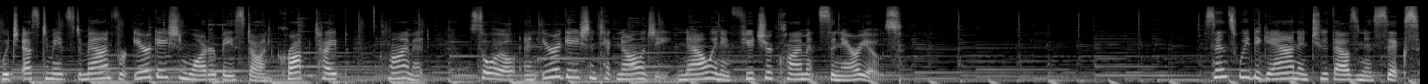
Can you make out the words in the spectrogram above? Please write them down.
which estimates demand for irrigation water based on crop type, climate, soil, and irrigation technology now and in future climate scenarios. Since we began in 2006,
